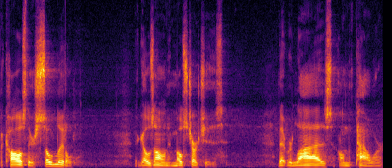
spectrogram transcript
Because there's so little that goes on in most churches that relies on the power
